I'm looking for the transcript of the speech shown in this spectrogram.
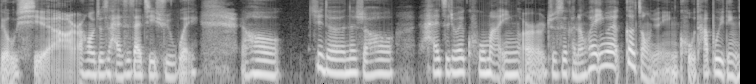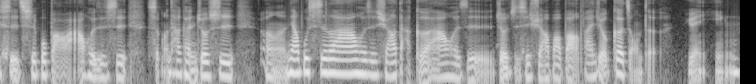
流血啊，然后就是还是在继续喂。然后记得那时候孩子就会哭嘛，婴儿就是可能会因为各种原因哭，他不一定是吃不饱啊，或者是什么，他可能就是嗯尿不湿啦，或者需要打嗝啊，或者是就只是需要抱抱，反正就有各种的原因。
